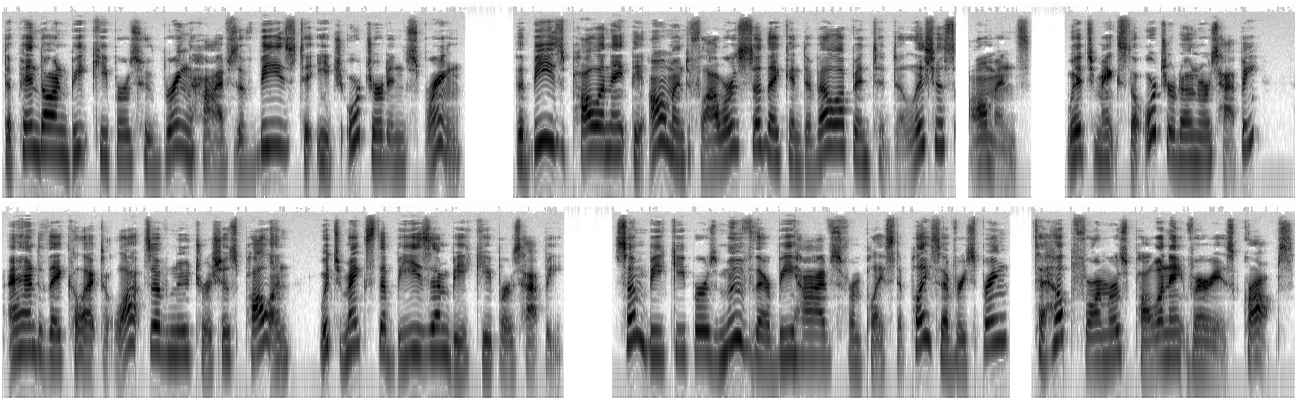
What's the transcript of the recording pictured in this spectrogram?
depend on beekeepers who bring hives of bees to each orchard in spring. The bees pollinate the almond flowers so they can develop into delicious almonds, which makes the orchard owners happy, and they collect lots of nutritious pollen, which makes the bees and beekeepers happy. Some beekeepers move their beehives from place to place every spring to help farmers pollinate various crops.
